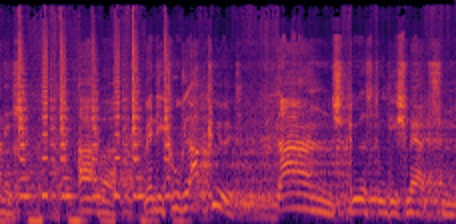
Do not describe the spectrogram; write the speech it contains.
Gar nicht. Aber wenn die Kugel abkühlt, dann spürst du die Schmerzen.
